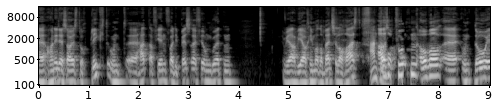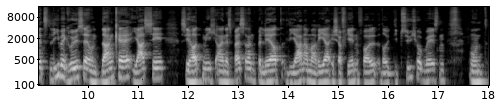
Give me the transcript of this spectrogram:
äh, habe ich das alles durchblickt und äh, hat auf jeden Fall die bessere für einen guten, wie auch immer der Bachelor heißt, Anton. außergefunden. Aber, äh, und da jetzt liebe Grüße und danke, Jassi. Sie hat mich eines Besseren belehrt. Diana Maria ist auf jeden Fall die Psycho gewesen. Und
